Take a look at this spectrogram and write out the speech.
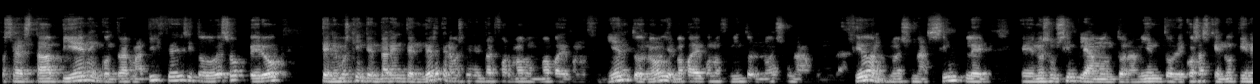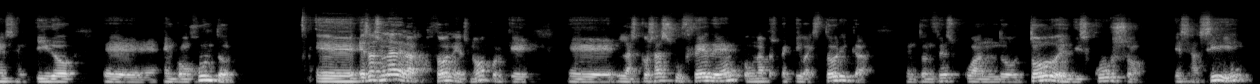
o sea, está bien encontrar matices y todo eso, pero tenemos que intentar entender, tenemos que intentar formar un mapa de conocimiento, ¿no? Y el mapa de conocimiento no es una acumulación, no es, una simple, eh, no es un simple amontonamiento de cosas que no tienen sentido eh, en conjunto. Eh, esa es una de las razones, ¿no? Porque las cosas suceden con una perspectiva histórica. Entonces, cuando todo el discurso es así,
